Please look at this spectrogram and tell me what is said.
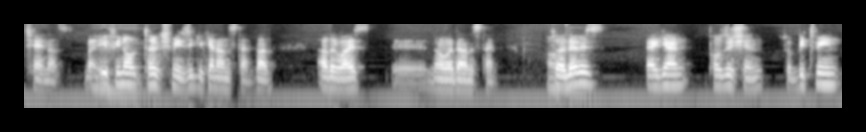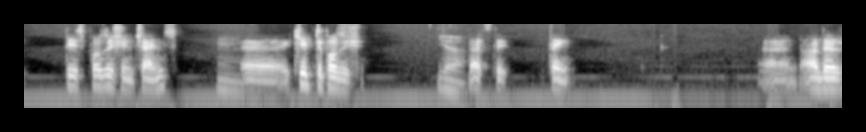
Shehnaz. But if you know Mm. Turkish music, you can understand. But otherwise, uh, nobody understand. So there is again position. So between this position change, Mm. uh, keep the position. Yeah. That's the thing. And other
